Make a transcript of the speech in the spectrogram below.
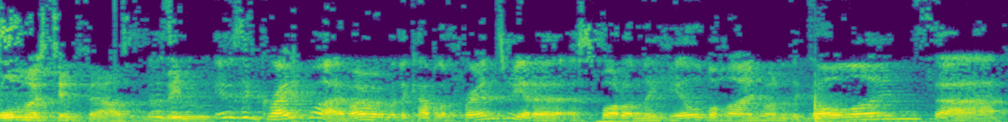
almost ten thousand. It I was, mean, a, it was a great vibe. I went with a couple of friends. We had a, a spot on the hill behind one of the goal lines. Uh,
